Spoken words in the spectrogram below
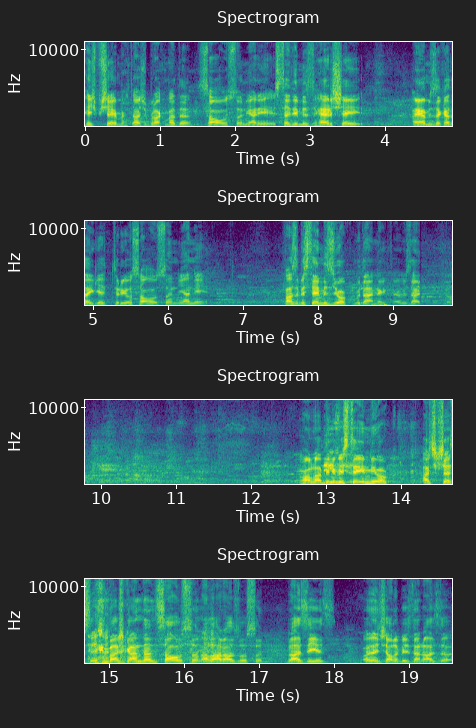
hiçbir şeye muhtaç bırakmadı. Sağ olsun. Yani istediğimiz her şey ayağımıza kadar getiriyor sağ olsun. Yani fazla bir isteğimiz yok bu dernekte özel. Vallahi benim isteğim yok açıkçası. Başkandan sağ olsun Allah razı olsun. Razıyız. O da inşallah bizden razı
